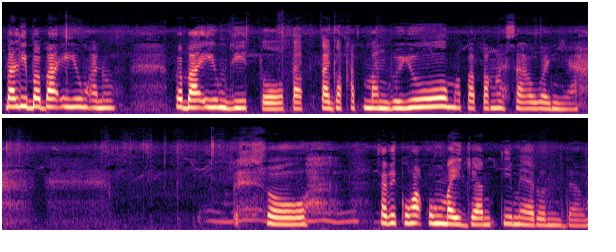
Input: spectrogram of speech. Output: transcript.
Bali, babae yung ano, babae yung dito, ta- taga Kathmandu yung mapapangasawa niya. So, sabi ko nga kung may janti, meron daw.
